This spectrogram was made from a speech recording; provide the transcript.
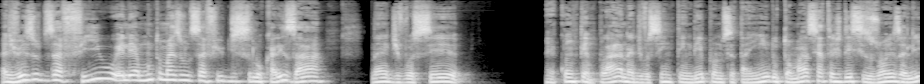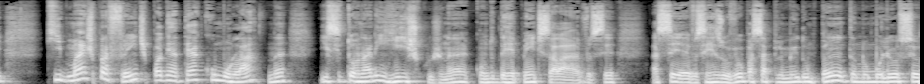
Às vezes o desafio ele é muito mais um desafio de se localizar, né, de você é, contemplar, né, de você entender para onde você está indo, tomar certas decisões ali que mais para frente podem até acumular, né, e se tornarem riscos, né, quando de repente, sei lá, você você resolveu passar pelo meio de um pântano, molhou seu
